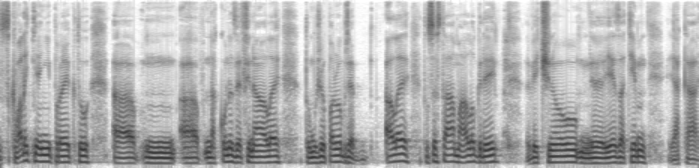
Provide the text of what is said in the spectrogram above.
zkvalitnění projektu a, mm, a nakonec ve finále to může dopadnout dobře. Ale to se stává málo kdy. Většinou je zatím jaká,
